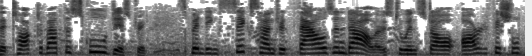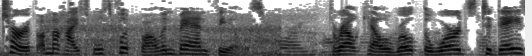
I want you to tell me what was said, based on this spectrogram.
that talked about the school district spending $600,000 to install artificial turf on the high school's football and band fields. Threlkel wrote the words today's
